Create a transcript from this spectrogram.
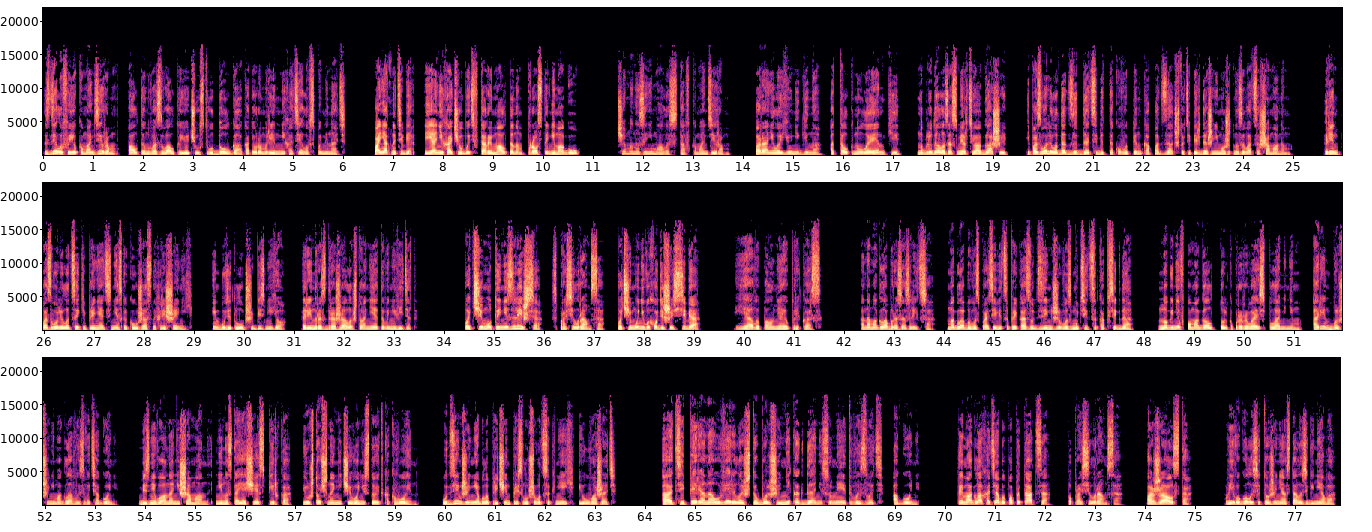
Сделав ее командиром, Алтон возвал к ее чувству долга, о котором Рин не хотела вспоминать. Понятно тебе? Я не хочу быть вторым Алтоном, просто не могу. Чем она занималась, став командиром? Поранила Юнигина, оттолкнула Энки, наблюдала за смертью Агаши и позволила Дадзи дать себе такого пинка под зад, что теперь даже не может называться шаманом. Рин позволила Цике принять несколько ужасных решений. Им будет лучше без нее. Рин раздражала, что они этого не видят. «Почему ты не злишься?» — спросил Рамса. «Почему не выходишь из себя?» «Я выполняю приказ». Она могла бы разозлиться, могла бы воспротивиться приказу Дзинджи, возмутиться, как всегда. Но гнев помогал, только прорываясь пламенем, а Рин больше не могла вызвать огонь. Без него она не шаман, не настоящая спирка, и уж точно ничего не стоит, как воин. У Дзинджи не было причин прислушиваться к ней и уважать. А теперь она уверилась, что больше никогда не сумеет вызвать огонь. «Ты могла хотя бы попытаться», — попросил Рамса. «Пожалуйста». В его голосе тоже не осталось гнева.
